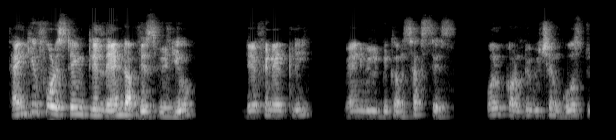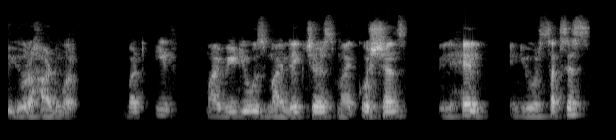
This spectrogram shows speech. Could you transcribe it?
Thank you for staying till the end of this video. Definitely, when you will become success, whole contribution goes to your hard work. But if my videos, my lectures, my questions will help in your success,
